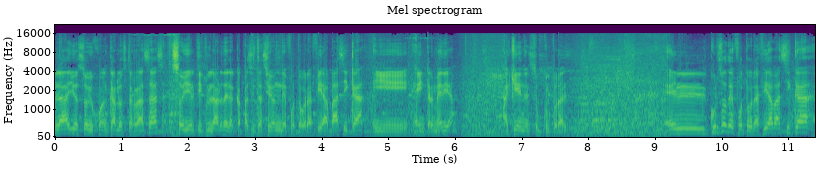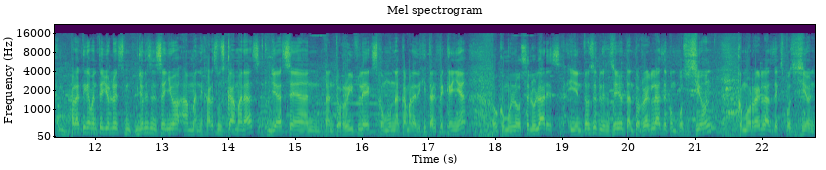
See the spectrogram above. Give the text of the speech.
Hola, yo soy Juan Carlos Terrazas, soy el titular de la capacitación de fotografía básica y, e intermedia aquí en el Subcultural. El curso de fotografía básica, prácticamente yo les, yo les enseño a manejar sus cámaras, ya sean tanto reflex como una cámara digital pequeña o como los celulares. Y entonces les enseño tanto reglas de composición como reglas de exposición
